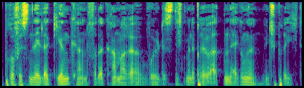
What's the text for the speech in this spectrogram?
professionell agieren kann vor der Kamera, obwohl das nicht meiner privaten Neigungen entspricht.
